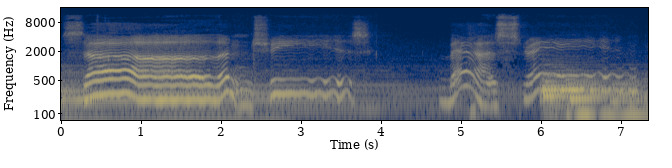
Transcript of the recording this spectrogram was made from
Southern trees bear strange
